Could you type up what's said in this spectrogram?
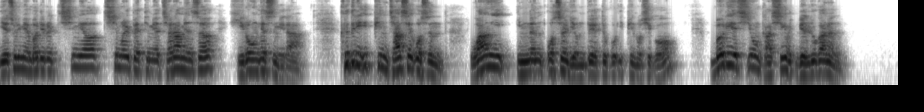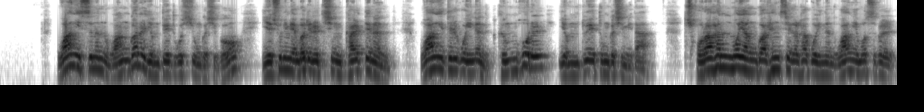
예수님의 머리를 치며 침을 뱉으며 절하면서 희롱했습니다. 그들이 입힌 자색 옷은 왕이 입는 옷을 염두에 두고 입힌 옷이고 머리에 씌운 가시 면류관은 왕이 쓰는 왕관을 염두에 두고 씌운 것이고 예수님의 머리를 친 갈대는 왕이 들고 있는 금호를 염두에 둔 것입니다. 초라한 모양과 행색을 하고 있는 왕의 모습을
